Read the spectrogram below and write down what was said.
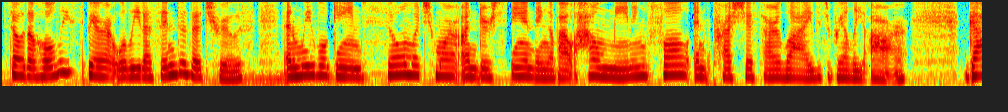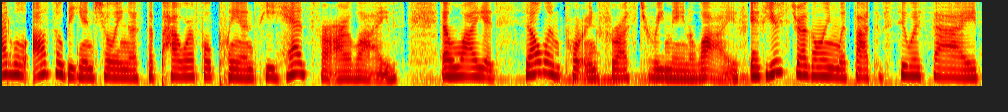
So the Holy Spirit will lead us into the truth, and we will gain so much more understanding about how meaningful and precious our lives really are. God will also begin showing us the powerful plans He has for our lives and why it's so important for us to remain alive. If you're struggling with thoughts of suicide,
